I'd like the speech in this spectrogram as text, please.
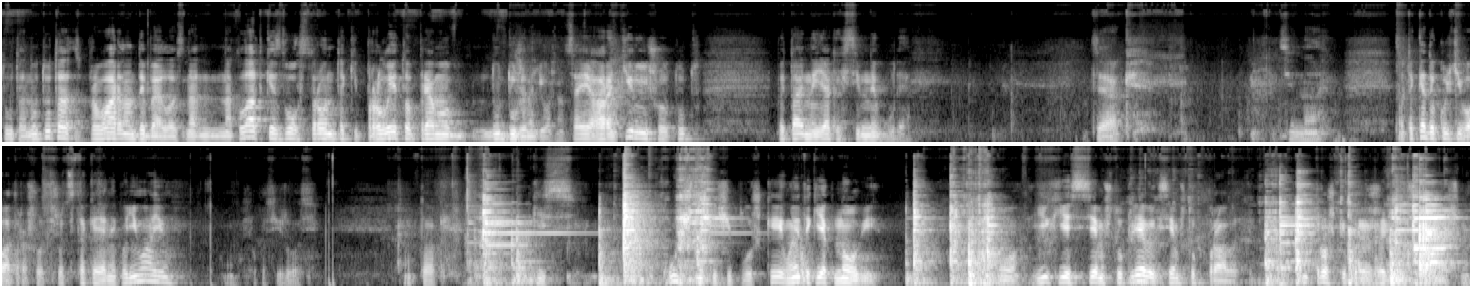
Тут, ну тут проварено дебело. Ось накладки з двох сторон такі пролито, прямо ну, дуже надіжно. Це я гарантую, що тут питань ніяких сім не буде. Так. Ціна. Отаке до культиватора. Що, що це таке, я не розумію. Фокусувалося. Отак. Якісь хучники чи плужки. Вони такі, як нові. О, їх є 7 штук лівих, 7 штук правих. Ну, трошки приржавілися, звісно.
